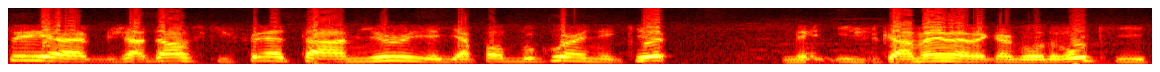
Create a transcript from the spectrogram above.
euh, J'adore ce qu'il fait, tant mieux. Il, apporte beaucoup à une équipe, mais il joue quand même avec un Gaudreau qui,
